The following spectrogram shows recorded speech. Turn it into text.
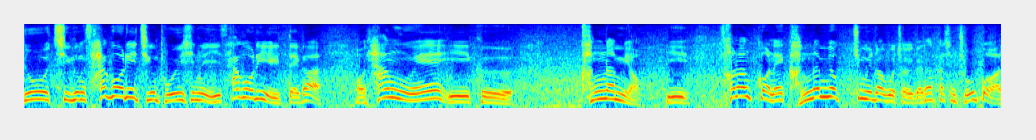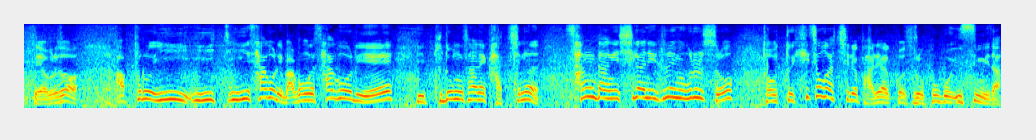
요 지금 사거리, 지금 보이시는 이 사거리 일대가 어, 향후에 이 그 강남역, 이 선안권의 강남역쯤이라고 저희가 생각하시면 좋을 것 같아요. 그래서 앞으로 이, 이, 이 사거리, 마곡역 사거리의 이 부동산의 가치는 상당히 시간이 흐르면 흐를수록 더욱더 희소 가치를 발휘할 것으로 보고 있습니다.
